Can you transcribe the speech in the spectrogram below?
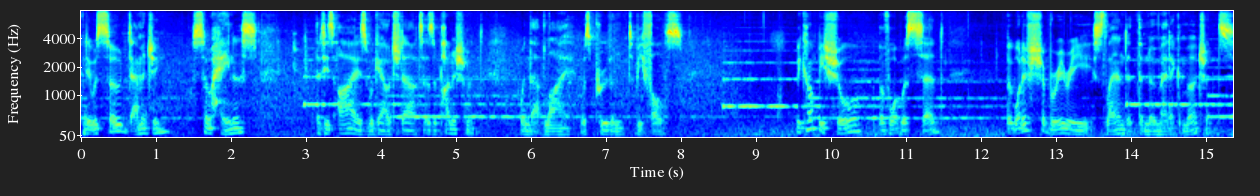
and it was so damaging, so heinous, that his eyes were gouged out as a punishment when that lie was proven to be false. We can't be sure of what was said, but what if Shabriri slandered the nomadic merchants?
